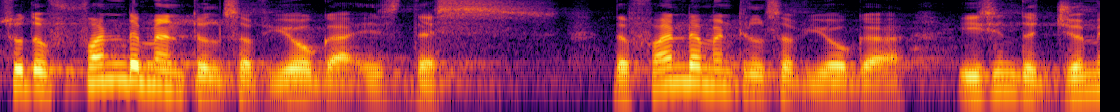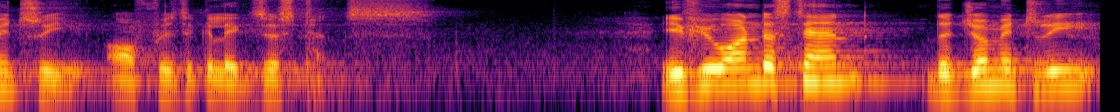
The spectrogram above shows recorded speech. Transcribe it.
So the fundamentals of yoga is this. The fundamentals of yoga is in the geometry of physical existence. If you understand the geometry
